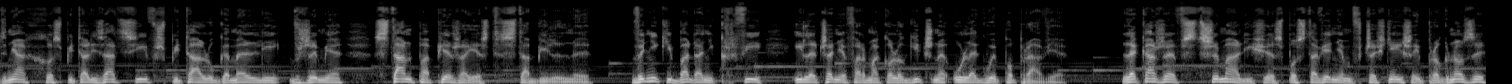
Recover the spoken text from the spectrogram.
dniach hospitalizacji w szpitalu Gemelli w Rzymie stan papieża jest stabilny. Wyniki badań krwi i leczenie farmakologiczne uległy poprawie. Lekarze wstrzymali się z postawieniem wcześniejszej prognozy,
